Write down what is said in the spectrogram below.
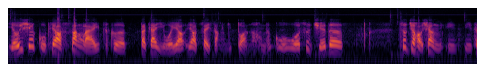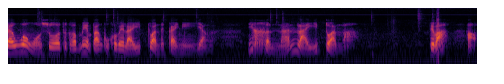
有一些股票上来，这个大家以为要要再涨一段啊，那我我是觉得，这就好像你你在问我说这个面板股会不会来一段的概念一样啊，你很难来一段嘛，对吧？好，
